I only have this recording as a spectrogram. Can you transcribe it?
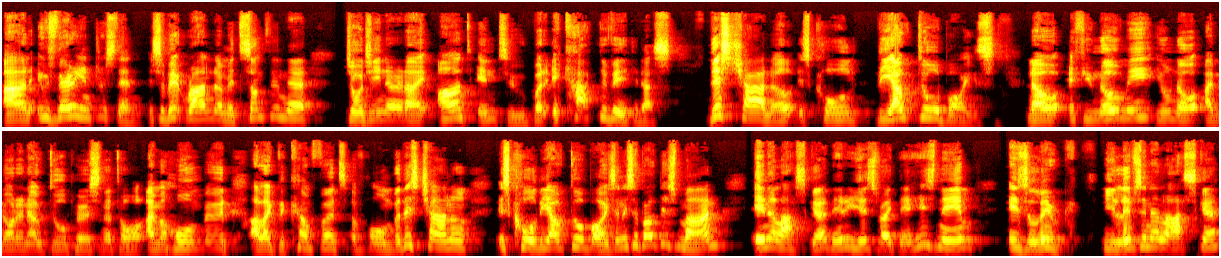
and it was very interesting. It's a bit random. It's something that Georgina and I aren't into, but it captivated us. This channel is called The Outdoor Boys. Now, if you know me, you'll know I'm not an outdoor person at all. I'm a home bird. I like the comforts of home. But this channel is called The Outdoor Boys, and it's about this man in Alaska. There he is right there. His name is Luke. He lives in Alaska,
